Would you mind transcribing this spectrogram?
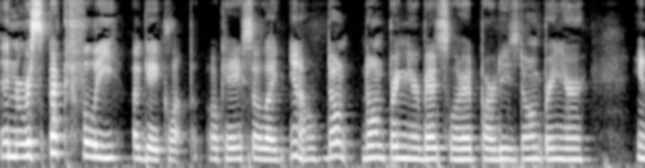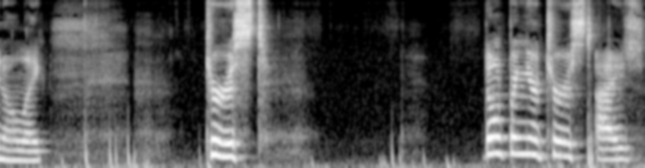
and respectfully a gay club. Okay, so like you know, don't don't bring your bachelorette parties. Don't bring your, you know, like tourist. Don't bring your tourist eyes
